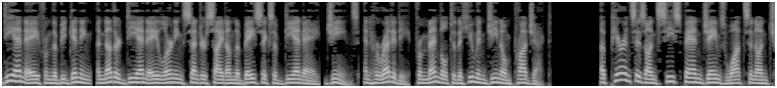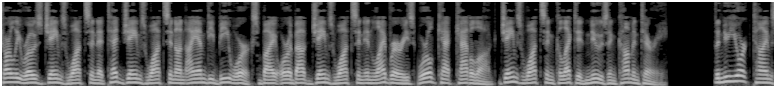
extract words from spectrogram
DNA from the Beginning, another DNA Learning Center site on the basics of DNA, genes, and heredity, from Mendel to the Human Genome Project. Appearances on C-SPAN James Watson on Charlie Rose James Watson at TED James Watson on IMDb Works by or about James Watson in libraries WorldCat catalog James Watson collected news and commentary the New York Times,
